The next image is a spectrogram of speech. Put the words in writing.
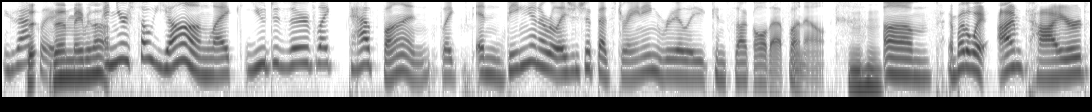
Exactly. then maybe not. and you're so young. Like you deserve like to have fun. Like and being in a relationship that's draining really can suck all that fun out. Mm-hmm. Um And by the way, I'm tired.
